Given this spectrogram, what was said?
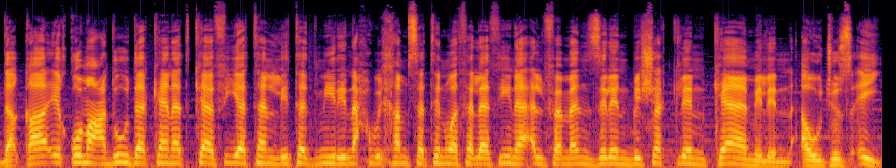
دقائق معدودة كانت كافية لتدمير نحو 35 ألف منزل بشكل كامل أو جزئي.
